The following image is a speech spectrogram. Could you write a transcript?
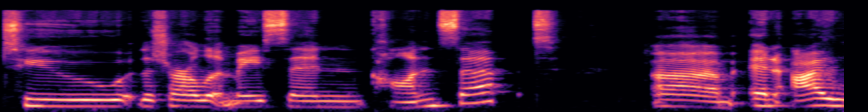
to the Charlotte Mason concept. Um, and I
